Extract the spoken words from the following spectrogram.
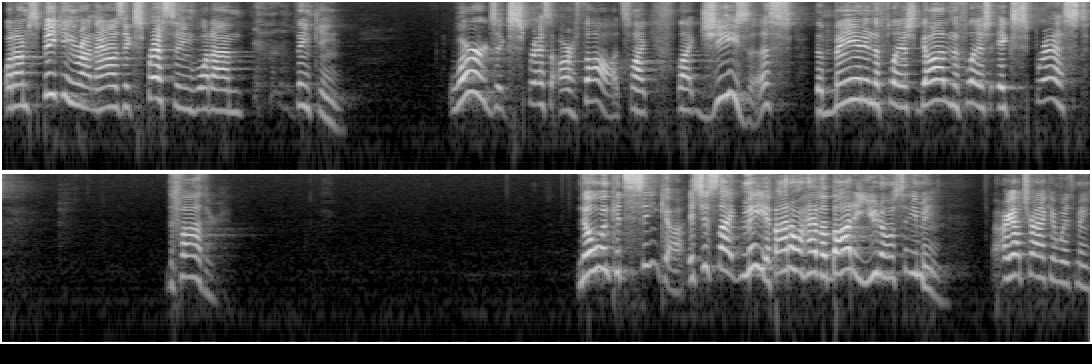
What I'm speaking right now is expressing what I'm thinking. Words express our thoughts, like, like Jesus, the man in the flesh, God in the flesh, expressed the Father. No one could see God. It's just like me. If I don't have a body, you don't see me. Are y'all tracking with me?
